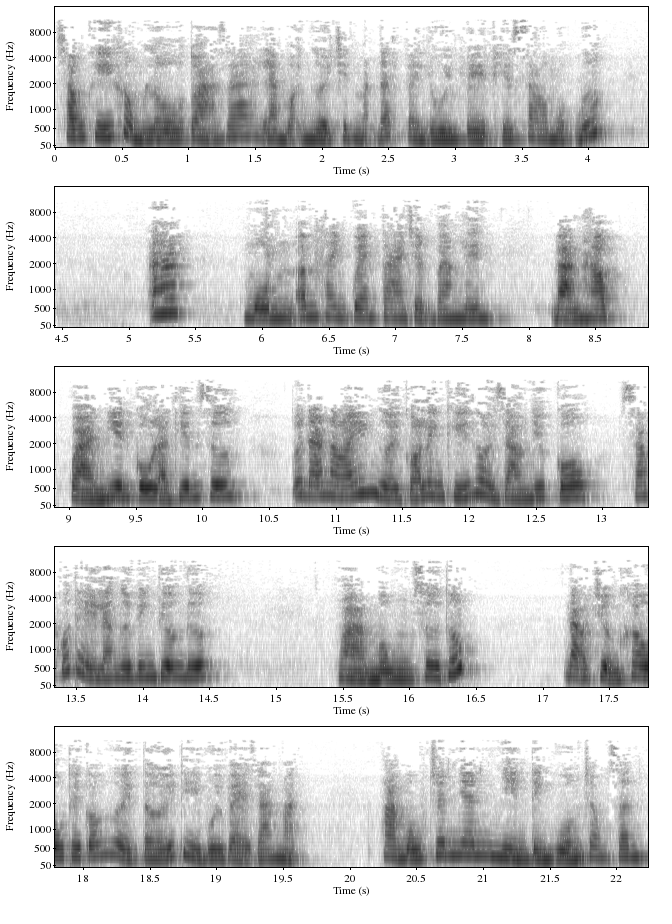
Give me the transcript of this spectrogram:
sóng khí khổng lồ tỏa ra làm mọi người trên mặt đất phải lùi về phía sau một bước. A, một âm thanh quen tai chợt vang lên. Bạn học, quả nhiên cô là thiên sư. Tôi đã nói người có linh khí dồi dào như cô, sao có thể là người bình thường được? Hỏa mùng sư thúc. Đạo trưởng khâu thấy có người tới thì vui vẻ ra mặt. Hỏa mùng chân nhân nhìn tình huống trong sân,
